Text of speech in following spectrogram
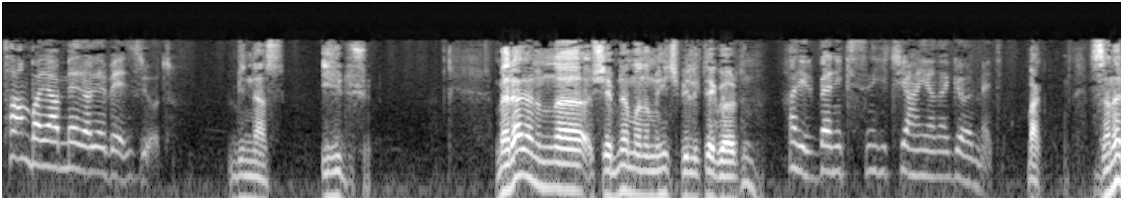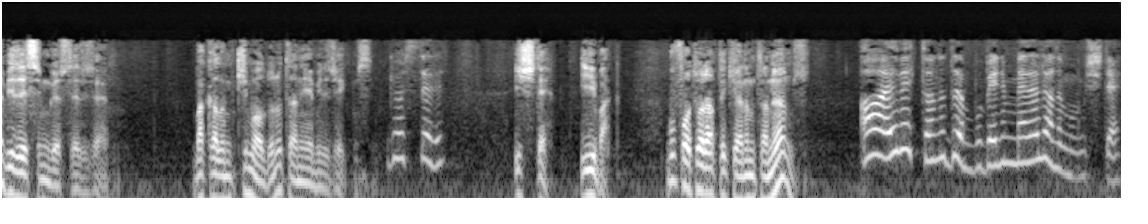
Tam bayan Meral'e benziyordu. Binnaz iyi düşün. Meral Hanım'la Şebnem Hanım'ı hiç birlikte gördün mü? Hayır ben ikisini hiç yan yana görmedim. Bak sana bir resim göstereceğim. Bakalım kim olduğunu tanıyabilecek misin? Gösterin. İşte iyi bak. Bu fotoğraftaki hanım tanıyor musun? Aa evet tanıdım. Bu benim Meral Hanım'ım işte.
